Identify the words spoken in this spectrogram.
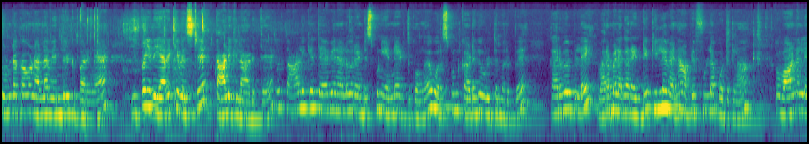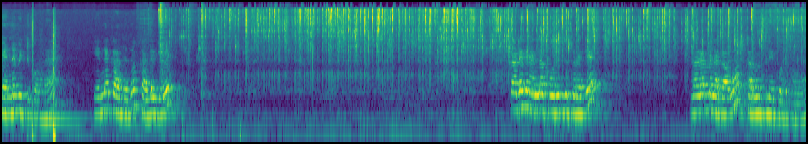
சுண்டக்காவும் நல்லா வெந்திருக்கு பாருங்கள் இப்போ இதை இறக்கி வச்சுட்டு தாளிக்கலாம் அடுத்து. இப்போ தாளிக்க தேவையான அளவு ரெண்டு ஸ்பூன் எண்ணெய் எடுத்துக்கோங்க. ஒரு ஸ்பூன் கடுகு உளுத்து பருப்பு கருவேப்பிலை வரமிளகாய் ரெண்டு கில்ல வேணால் அப்படியே ஃபுல்லாக போட்டுக்கலாம். இப்போ வானலில் எண்ணெய் விட்டுக்கோங்க. எண்ணெய் காஞ்சதும் கடுகு. கடுகு நல்லா பொரிஞ்ச பிறகு வரமிளகாவும் கருவேப்பிலையும் போட்டுக்கோங்க.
